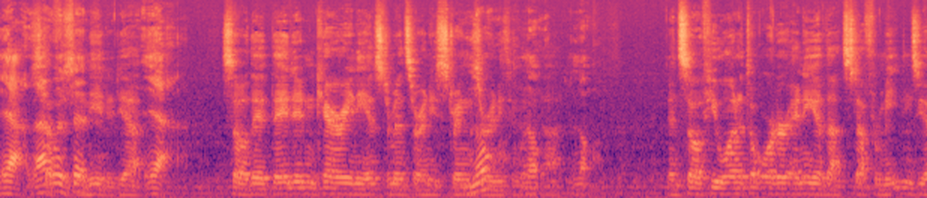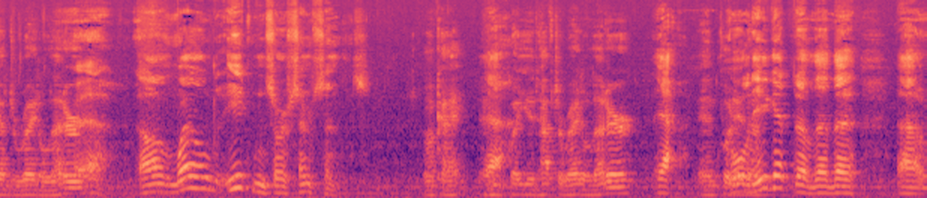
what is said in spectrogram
Yeah, that stuff was that it. needed. Yeah. Yeah. So they, they didn't carry any instruments or any strings No, or anything no, like that. no. And so if you wanted to order any of that stuff from Eaton's, you had to write a letter. Yeah. Uh, well, Eaton's or Simpsons. Okay. And- Yeah. But you'd have to write a letter Yeah. and put Well, in. you a- get the the, the uh,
